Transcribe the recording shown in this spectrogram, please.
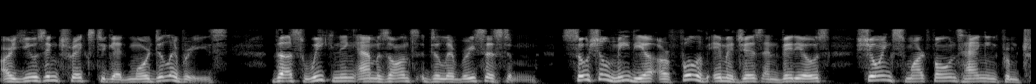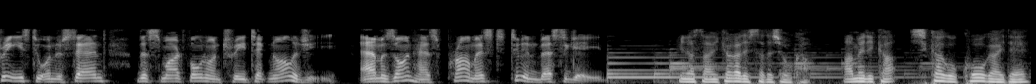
are using tricks to get more deliveries, thus weakening Amazon's delivery system. Social media are full of images and videos showing smartphones hanging from trees to understand the smartphone on tree technology. Amazon has promised to investigate. 皆さんいかがでしたでしょうかアメリカ、シカゴ郊外で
